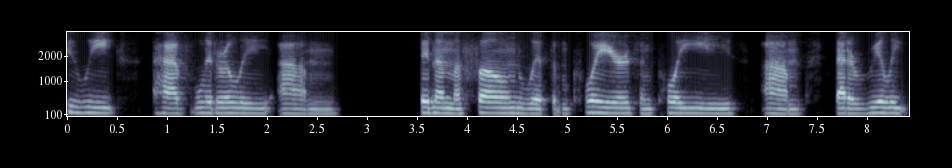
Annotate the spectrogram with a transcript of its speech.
two weeks, have literally um, been on the phone with employers, employees um, that are really,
